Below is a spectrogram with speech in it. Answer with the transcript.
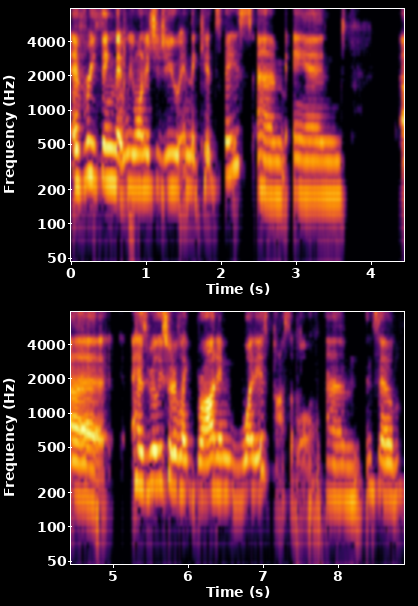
everything that we wanted to do in the kid space um, and uh, has really sort of like broadened what is possible. Um, and so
